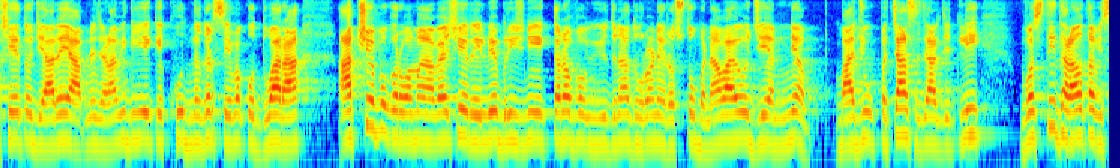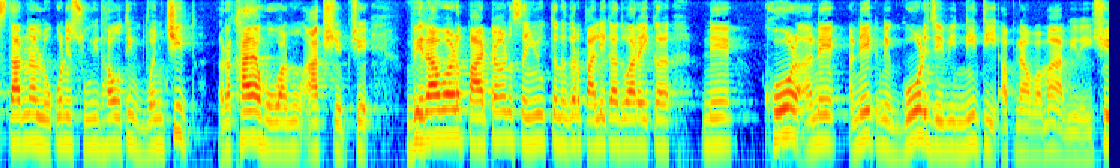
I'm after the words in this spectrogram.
છે, તો જ્યારે આપને જણાવી દઈએ કે ખુદ નગર સેવકો દ્વારા આક્ષેપો કરવામાં આવ્યા છે, રેલવે બ્રિજની એક તરફ યુદ્ધના ધોરણે રસ્તો બનાવાયો, જે અન્ય બાજુ પચાસ જેટલી વસ્તી ધરાવતા વિસ્તારના લોકોની સુવિધાઓથી વંચિત રખાયા હોવાનું આક્ષેપ છે. વેરાવળ, પાટણ સંયુક્ત નગરપાલિકા દ્વારા એક ને ખોળ અને અનેકને ગોળ જેવી નીતિ અપનાવવામાં આવી રહી છે.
